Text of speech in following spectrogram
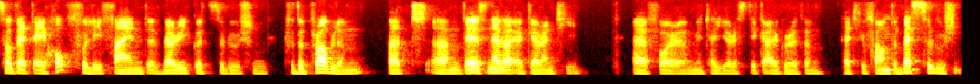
so that they hopefully find a very good solution to the problem. But um, there's never a guarantee uh, for a meta-heuristic algorithm that you found mm-hmm. the best solution.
